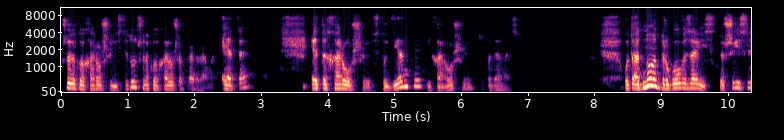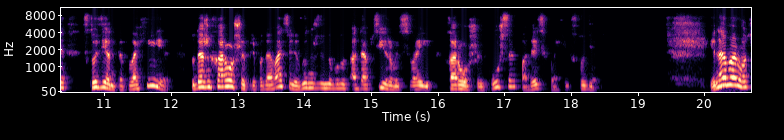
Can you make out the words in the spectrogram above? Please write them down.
Что такое хороший институт? Что такое хорошая программа? Это, это хорошие студенты и хорошие преподаватели. Вот одно от другого зависит. Потому что если студенты плохие, то даже хорошие преподаватели вынуждены будут адаптировать свои хорошие курсы под этих плохих студентов. И наоборот,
